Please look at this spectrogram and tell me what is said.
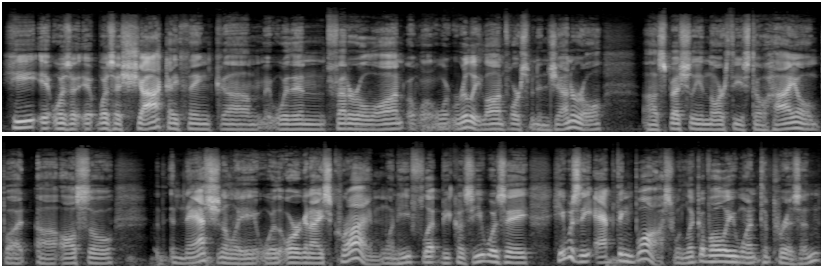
he it was a it was a shock. I think um, within federal law, really law enforcement in general, uh, especially in Northeast Ohio, but uh, also nationally with organized crime when he flipped because he was a he was the acting boss when Licavoli went to prison.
